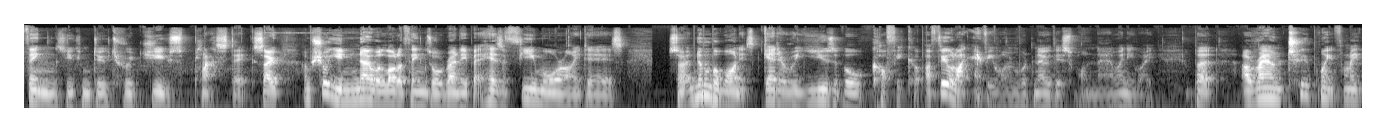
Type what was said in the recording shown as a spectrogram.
things you can do to reduce plastic. So I'm sure you know a lot of things already, but here's a few more ideas. So at number one, it's get a reusable coffee cup. I feel like everyone would know this one now anyway. But around 2.5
